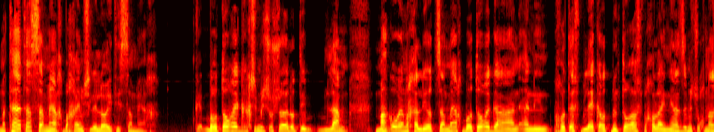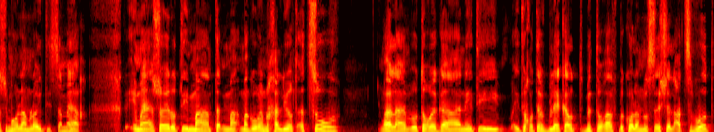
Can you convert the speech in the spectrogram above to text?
מתי אתה שמח? בחיים שלי לא הייתי שמח. באותו רגע כשמישהו שואל אותי, למ, מה גורם לך להיות שמח? באותו רגע אני, אני חוטף בלקאוט מטורף בכל העניין הזה, משוכנע שמעולם לא הייתי שמח. אם היה שואל אותי מה, מה, מה גורם לך להיות עצוב, וואלה, באותו רגע אני הייתי, הייתי חוטף בלקאוט מטורף בכל הנושא של עצבות,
